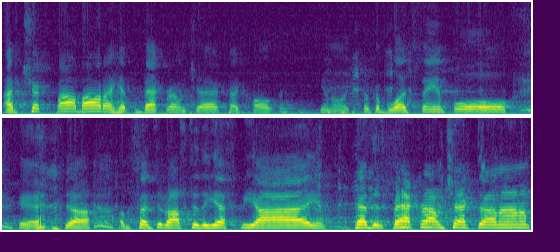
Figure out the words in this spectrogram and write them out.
I've checked Bob out. I had the background check. I called, you know, I took a blood sample and uh, sent it off to the FBI and had this background check done on him.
